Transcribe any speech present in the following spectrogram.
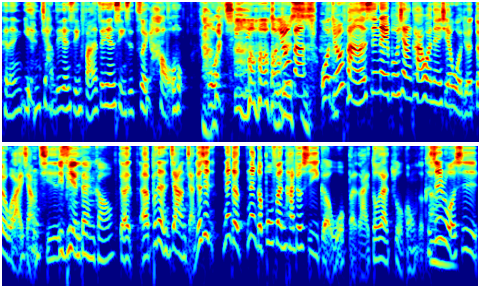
可能演讲这件事情，反而这件事情是最好 我。我觉得反，我觉得反而是内部像开会那些，我觉得对我来讲，其实一片蛋糕。对，呃，不能这样讲，就是那个那个部分，它就是一个我本来都在做工的。可是如果是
